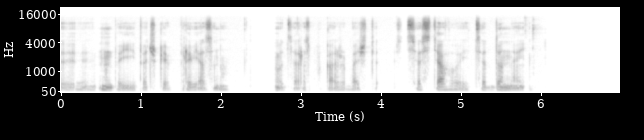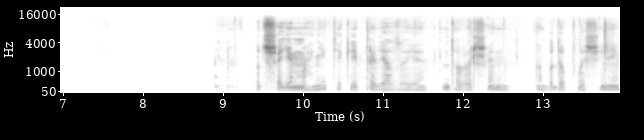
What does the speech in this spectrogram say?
е, ну, до її точки прив'язано. От зараз покажу, бачите, це стягується до неї. Тут ще є магніт, який прив'язує до вершин або до площині.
